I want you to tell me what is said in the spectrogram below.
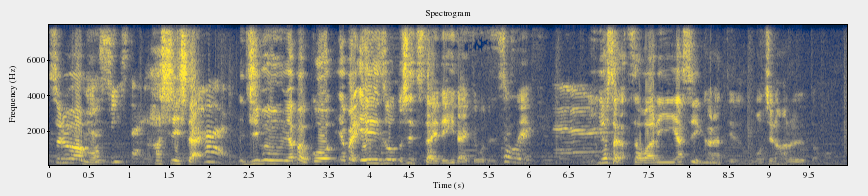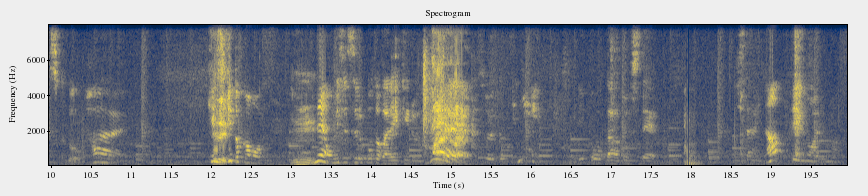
それはもう発信したい発信したい。はい自分、やっぱりこう、やっぱり映像として伝えていきたいってことですよね。そうですね良さが伝わりやすいからっていうのももちろんあると思うんですけど。はい景色とかもうん。ね、お見せすることができるんで、はいはいそういう時にリポーターとしてしたいなっていうのはあります。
